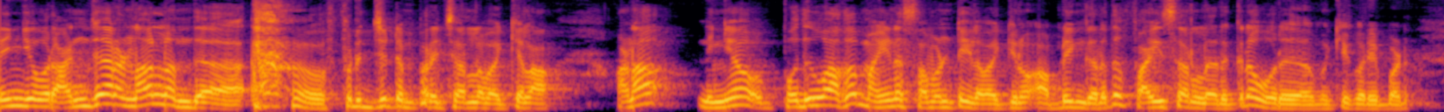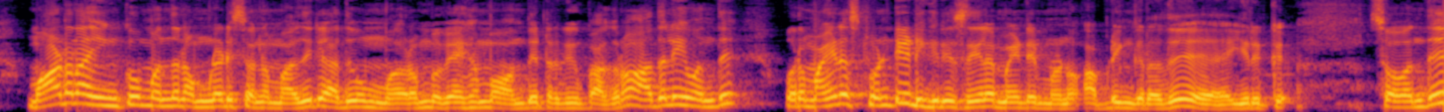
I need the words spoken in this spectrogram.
நீங்கள் ஒரு அஞ்சாறு நாள் அந்த ஃப்ரிட்ஜ் டெம்பரேச்சரில் வைக்கலாம். ஆனால் நீங்கள் பொதுவாக மைனஸ் செவன்ட்டியில் வைக்கணும் அப்படிங்கிறது ஃபைசரில் இருக்கிற ஒரு முக்கிய குறைபாடு. மாடர்னா இங்கும் வந்து நம்ம முன்னாடி சொன்ன மாதிரி அதுவும் ரொம்ப வேகமாக வந்துட்டு இருக்கு பார்க்குறோம். அதுலேயும் வந்து ஒரு மைனஸ் டுவெண்ட்டி டிகிரிஸில் மெயின்டைன் பண்ணும் அப்படிங்கிறது இருக்குது ஸோ வந்து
